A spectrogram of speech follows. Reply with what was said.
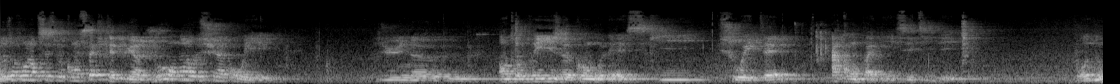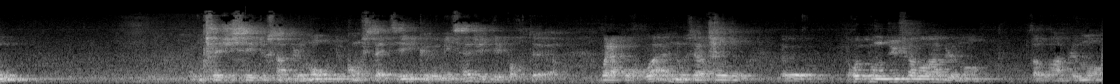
Nous avons lancé ce concept et puis un jour on a reçu un courrier d'une entreprise congolaise qui souhaitait accompagner cette idée. Pour nous, il s'agissait tout simplement de constater que le message était porteur. Voilà pourquoi nous avons euh, répondu favorablement. Favorablement,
